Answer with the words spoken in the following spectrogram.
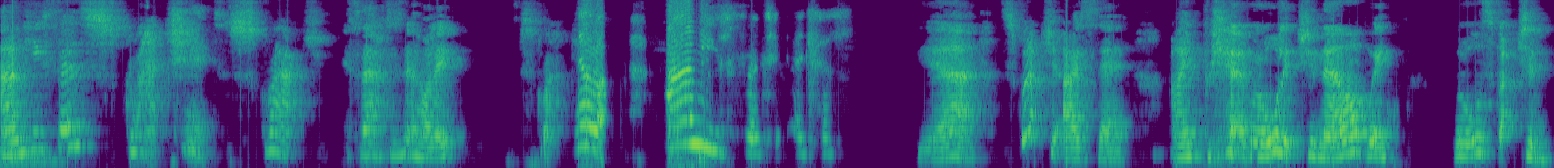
And he says, scratch it, scratch. It's that, isn't it, Holly? Scratch. No, Annie's itches. Yeah, scratch it, I said. I, yeah, we're all itching now, aren't we? We're all scratching.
